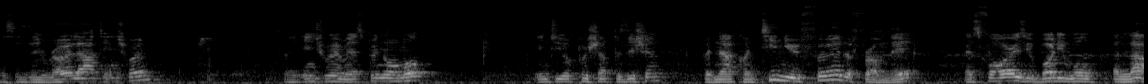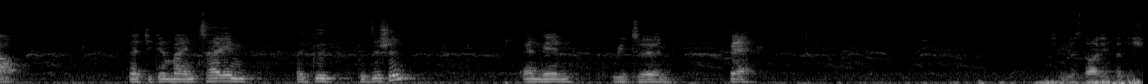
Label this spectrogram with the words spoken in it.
This is the rollout inchworm. So inchworm as per normal into your push-up position, but now continue further from there as far as your body will allow that you can maintain a good position and then return back to your starting position.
